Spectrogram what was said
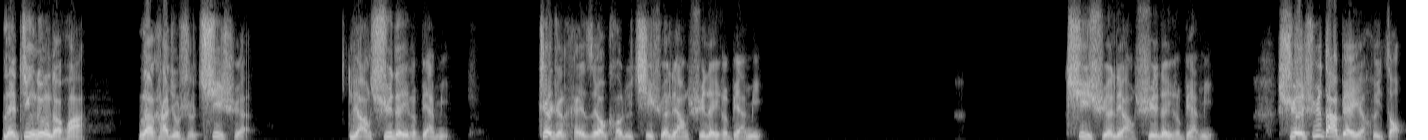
来定论的话，那他就是气血两虚的一个便秘，这种孩子要考虑气血两虚的一个便秘。气血两虚的一个便秘，血虚大便也会燥，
